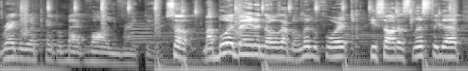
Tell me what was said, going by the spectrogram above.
regular paperback volume right there. So my boy Beta knows I've been looking for it. He saw this listing up.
